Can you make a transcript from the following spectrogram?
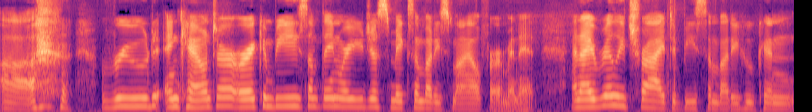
uh, rude encounter or it can be something where you just make somebody smile for a minute and i really try to be somebody who can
